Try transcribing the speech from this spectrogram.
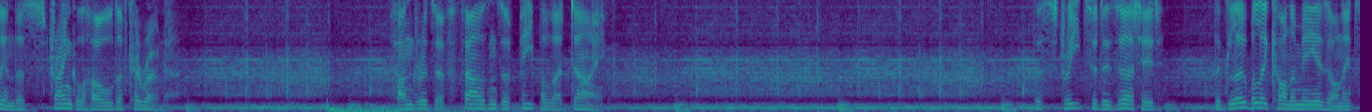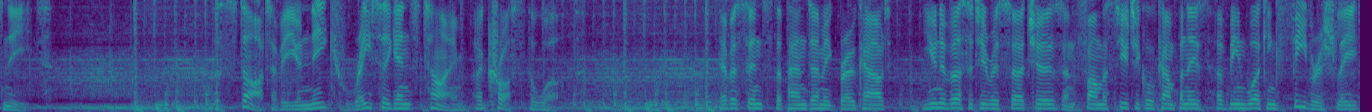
in the stranglehold of corona. Hundreds of thousands of people are dying. The streets are deserted, the global economy is on its knees. The start of a unique race against time across the world. Ever since the pandemic broke out, university researchers and pharmaceutical companies have been working feverishly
